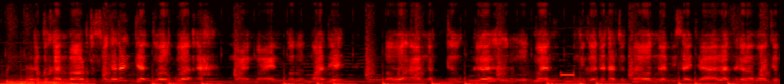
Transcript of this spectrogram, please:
bener ke Pekanbaru tuh sebenarnya jadwal gua ah main-main ke rumah deh bawa anak juga main juga ada satu tahun dan bisa jalan segala macam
